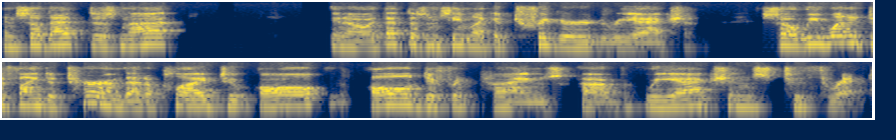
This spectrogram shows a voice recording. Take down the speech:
And so that does not, you know, that doesn't seem like a triggered reaction. So we wanted to find a term that applied to all, all different kinds of reactions to threat.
